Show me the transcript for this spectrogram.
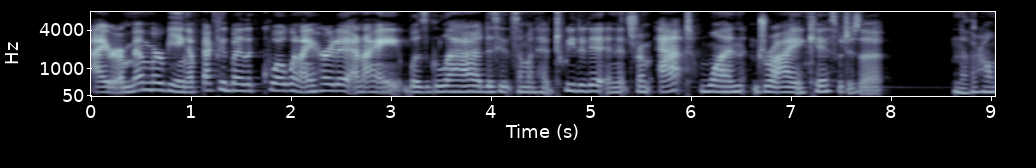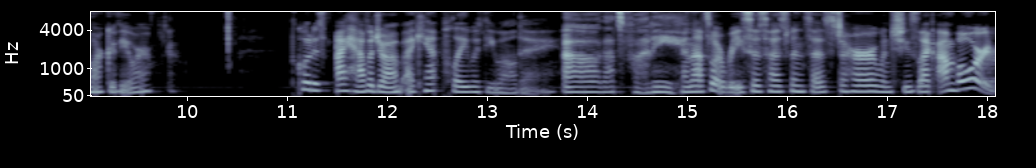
I remember being affected by the quote when I heard it, and I was glad to see that someone had tweeted it. And it's from at one dry kiss, which is a another Hallmark reviewer. The quote is, "I have a job. I can't play with you all day." Oh, that's funny. And that's what Risa's husband says to her when she's like, I'm bored.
